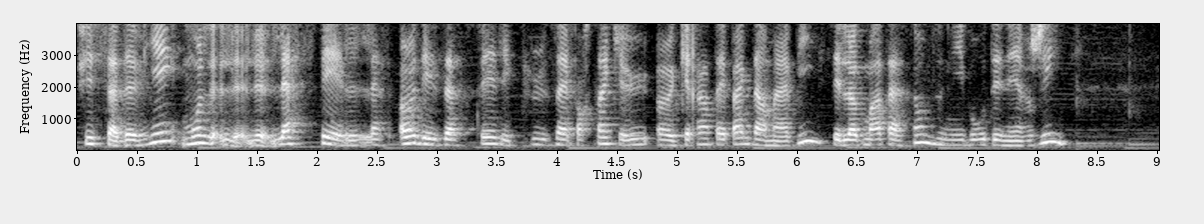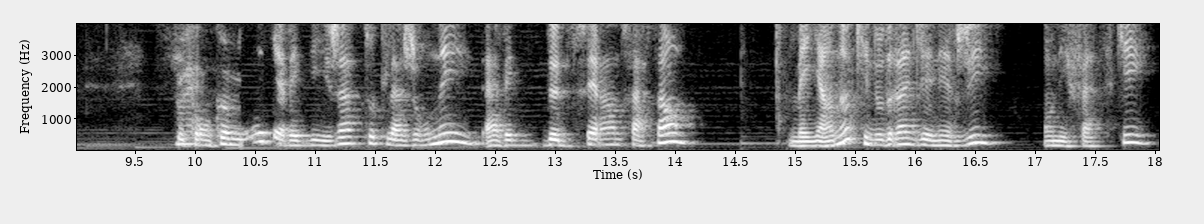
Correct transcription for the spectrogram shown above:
Puis ça devient, moi, l'aspect, un des aspects les plus importants qui a eu un grand impact dans ma vie, c'est l'augmentation du niveau d'énergie. C'est qu'on communique avec des gens toute la journée, avec de différentes façons. Mais il y en a qui nous drainent de l'énergie. On est fatigué.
